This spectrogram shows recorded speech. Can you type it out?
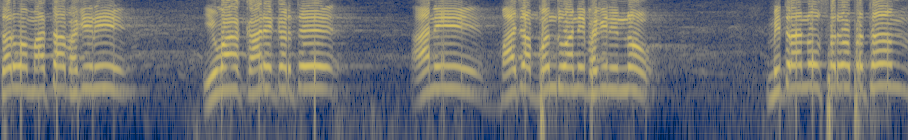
सर्व माता भगिनी युवा कार्यकर्ते आणि माझ्या बंधू आणि भगिनींनो मित्रांनो सर्वप्रथम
